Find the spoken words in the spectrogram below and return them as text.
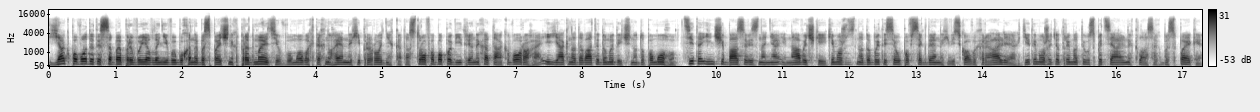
Як поводити себе при виявленні вибухонебезпечних предметів в умовах техногенних і природних катастроф або повітряних атак ворога, і як надавати домедичну допомогу? Ці та інші базові знання і навички, які можуть знадобитися у повсякденних військових реаліях, діти можуть отримати у спеціальних класах безпеки.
